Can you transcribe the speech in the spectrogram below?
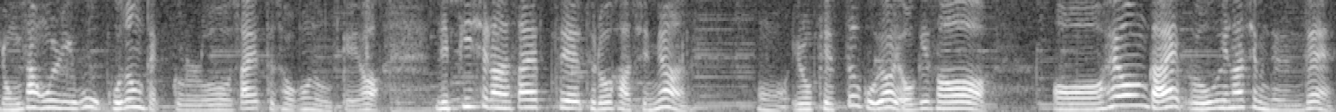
영상 올리고 고정 댓글로 사이트 적어 놓을게요. 리핏이라는 사이트에 들어가시면 어, 이렇게 뜨고요. 여기서 어, 회원가입 로그인 하시면 되는데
